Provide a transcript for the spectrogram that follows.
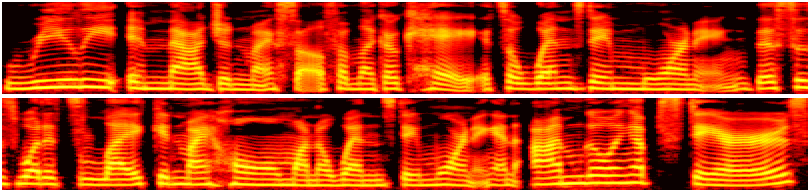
really imagine myself. I'm like, okay, it's a Wednesday morning. This is what it's like in my home on a Wednesday morning. And I'm going upstairs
